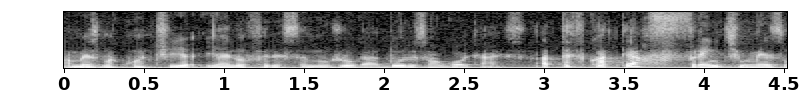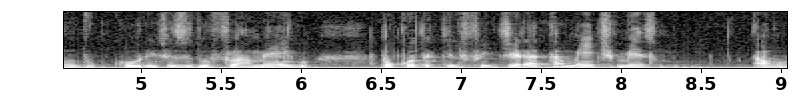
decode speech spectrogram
a mesma quantia e ainda oferecendo jogadores ao Goiás. Até ficou até à frente mesmo do Corinthians e do Flamengo, por conta que ele foi diretamente mesmo ao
